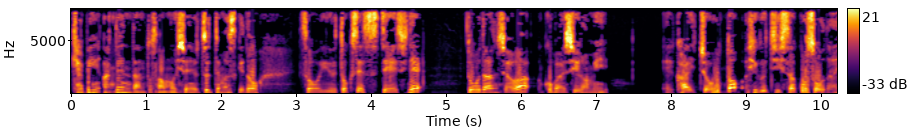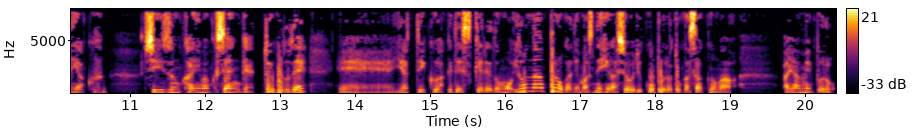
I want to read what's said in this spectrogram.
キャビンアテンダントさんも一緒に映ってますけど、そういう特設ステージで、登壇者は小林宏美会長と樋口久子相談役、シーズン開幕宣言ということで、えー、やっていくわけですけれども、いろんなプロが出ますね。東尾理子プロとか佐久間あやめプロ、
